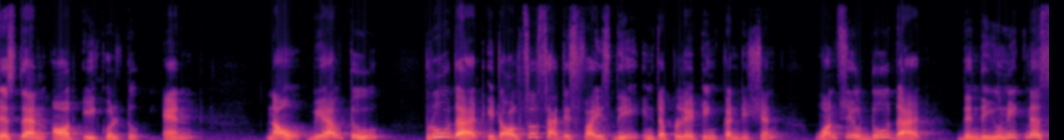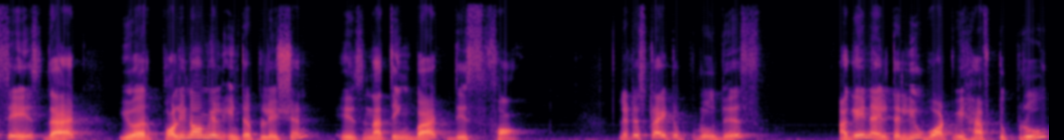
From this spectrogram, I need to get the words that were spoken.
less than or equal to n. Now, we have to prove that it also satisfies the interpolating condition. Once you do that, then the uniqueness says that your polynomial interpolation is nothing but this form. Let us try to prove this. Again I will tell you what we have to prove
